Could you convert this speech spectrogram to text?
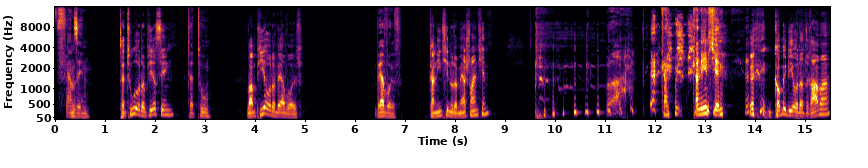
Fernsehen. Tattoo oder Piercing? Tattoo. Vampir oder Werwolf? Werwolf. Kaninchen oder Meerschweinchen? Kan Kaninchen. Comedy oder Drama?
